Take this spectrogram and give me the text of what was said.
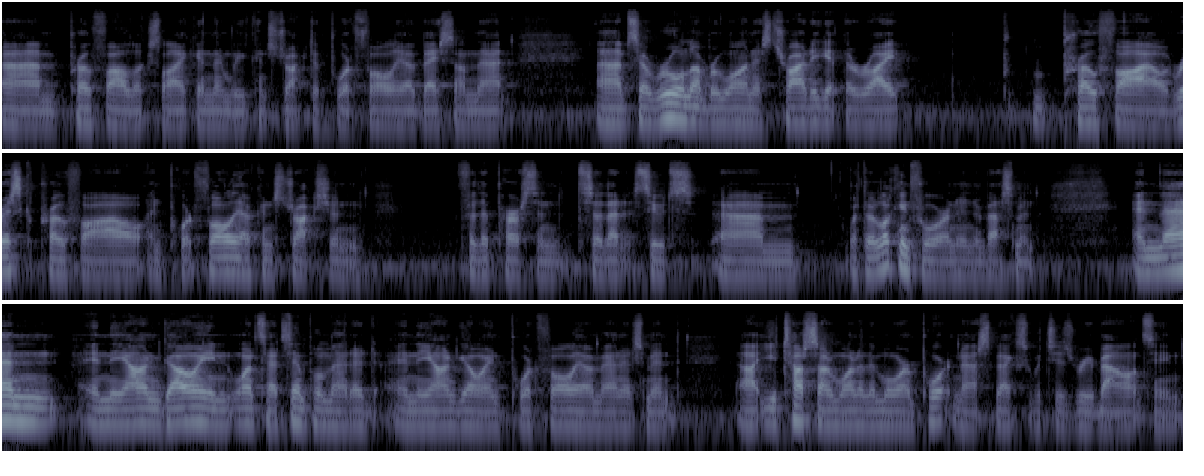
um, profile looks like, and then we construct a portfolio based on that. Um, so, rule number one is try to get the right profile, risk profile, and portfolio construction for the person so that it suits um, what they're looking for in an investment. And then in the ongoing, once that's implemented in the ongoing portfolio management, uh, you touched on one of the more important aspects, which is rebalancing,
